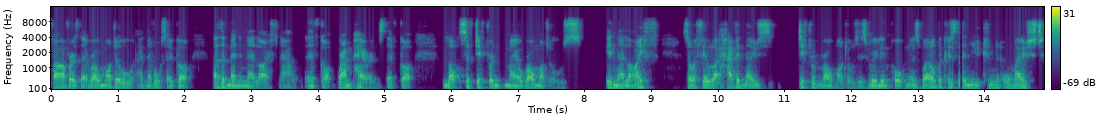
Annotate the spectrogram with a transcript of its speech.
father, as their role model, and they've also got other men in their life now. They've got grandparents. They've got lots of different male role models in their life. So I feel like having those different role models is really important as well because then you can almost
